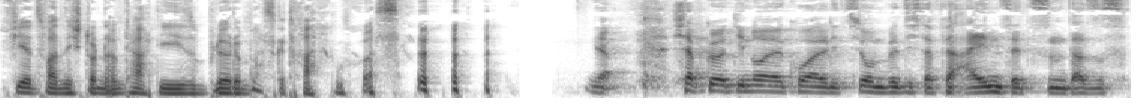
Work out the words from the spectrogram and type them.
24 Stunden am Tag diese blöde Maske tragen muss. Ja, ich habe gehört, die neue Koalition will sich dafür einsetzen, dass es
